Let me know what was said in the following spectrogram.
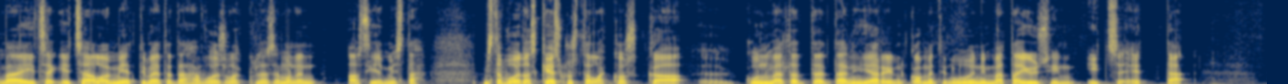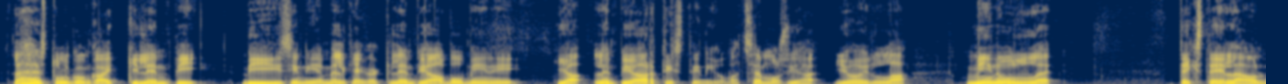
mä itse, itse aloin miettimään, että tähän voisi olla kyllä semmoinen asia, mistä, mistä voitaisiin keskustella, koska äh, kun mä tämän Jarin kommentin luin, niin mä tajusin itse, että lähestulkoon kaikki lempibiisini ja melkein kaikki lempialbumiini ja lempiartistini ovat semmoisia, joilla minulle teksteillä on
